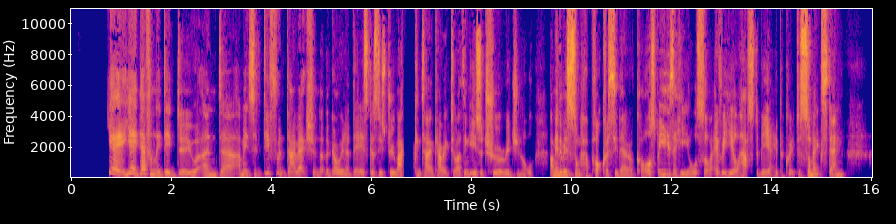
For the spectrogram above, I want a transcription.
Yeah, yeah, it definitely did do. And uh, I mean, it's a different direction that they're going at this because this Drew McIntyre character, I think, is a true original. I mean, there is some hypocrisy there, of course, but he is a heel, so every heel has to be a hypocrite to some extent.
